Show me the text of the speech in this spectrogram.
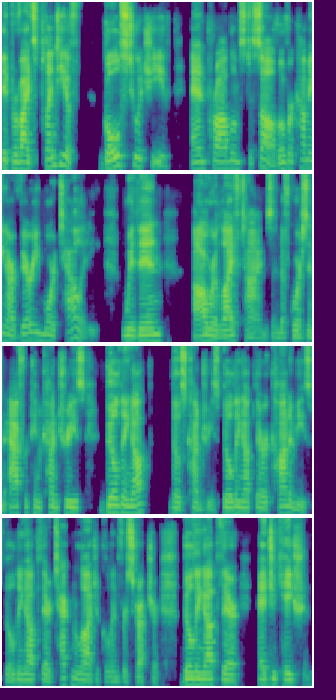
It provides plenty of goals to achieve and problems to solve, overcoming our very mortality within our lifetimes. And of course, in African countries, building up those countries, building up their economies, building up their technological infrastructure, building up their education.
